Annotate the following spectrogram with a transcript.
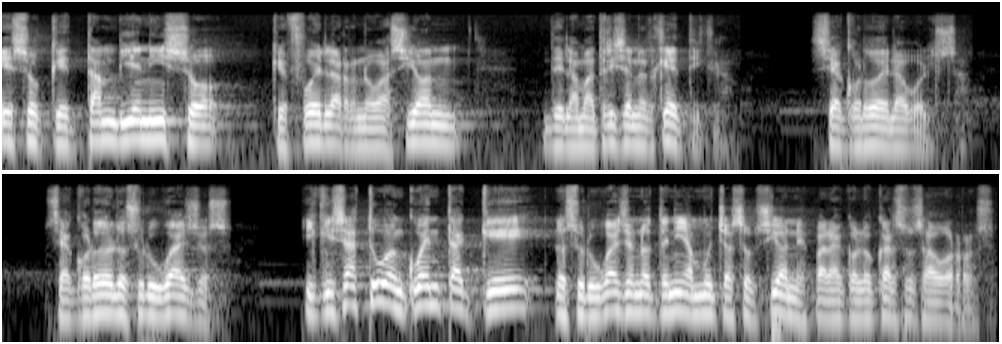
eso que tan bien hizo, que fue la renovación de la matriz energética, se acordó de la bolsa, se acordó de los uruguayos y quizás tuvo en cuenta que los uruguayos no tenían muchas opciones para colocar sus ahorros.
